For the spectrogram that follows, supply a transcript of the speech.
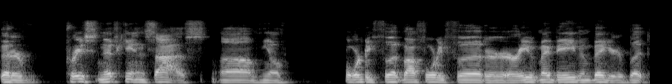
that are pretty significant in size um, you know 40 foot by 40 foot or, or even maybe even bigger but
